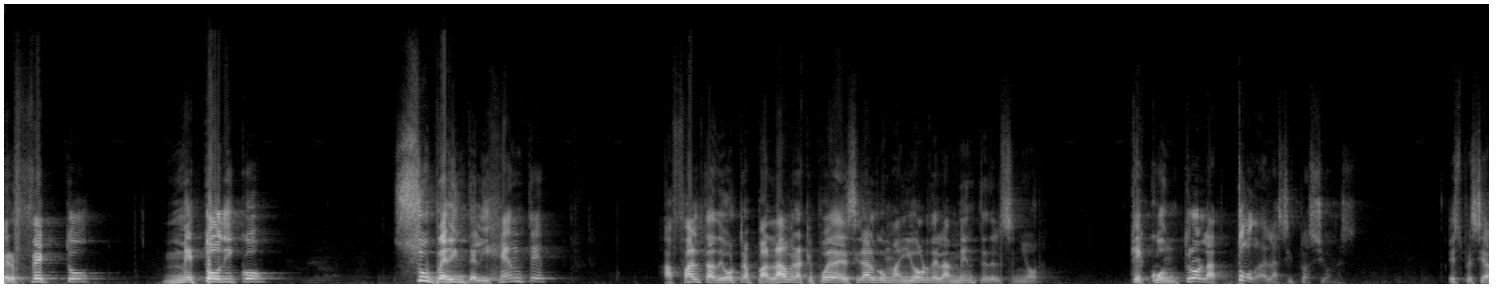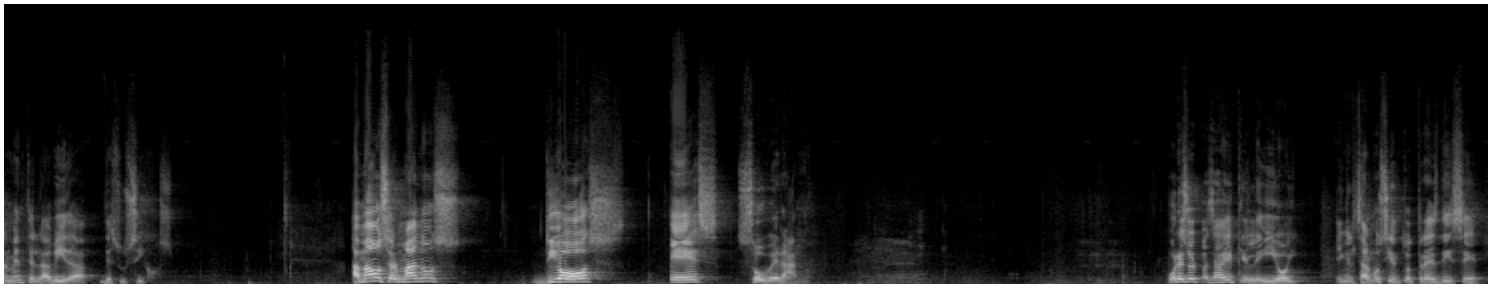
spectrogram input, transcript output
perfecto, metódico, súper inteligente, a falta de otra palabra que pueda decir algo mayor de la mente del Señor, que controla todas las situaciones, especialmente la vida de sus hijos. Amados hermanos, Dios es soberano. Por eso el pasaje que leí hoy en el Salmo 103 dice,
